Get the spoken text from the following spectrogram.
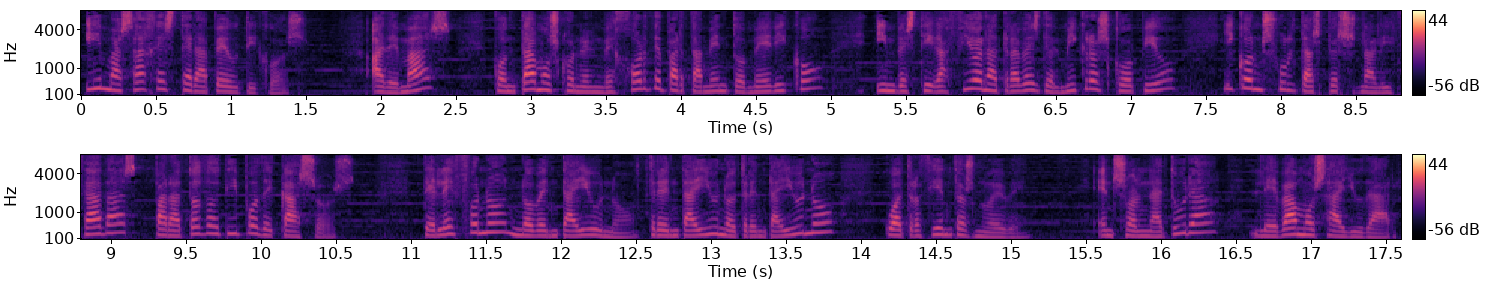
y masajes terapéuticos. Además, contamos con el mejor departamento médico, investigación a través del microscopio y consultas personalizadas para todo tipo de casos. Teléfono 91 31 31 409. En Sol Natura le vamos a ayudar.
